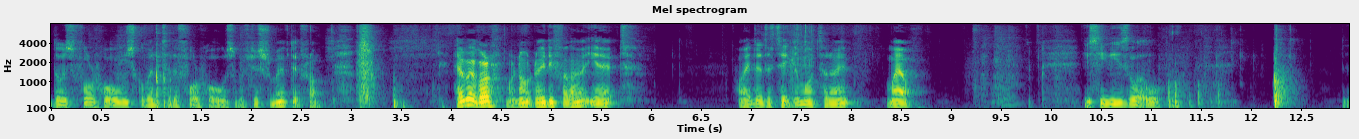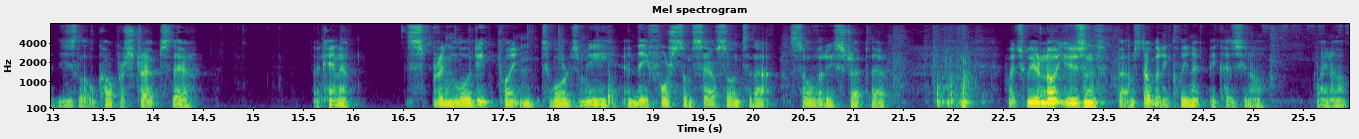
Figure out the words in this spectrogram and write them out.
those four holes go into the four holes we've just removed it from. However, we're not ready for that yet. Why did I take the motor out? Well, you see these little these little copper strips there? They're kind of spring loaded pointing towards me and they force themselves onto that silvery strip there which we're not using but I'm still going to clean it because you know why not?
